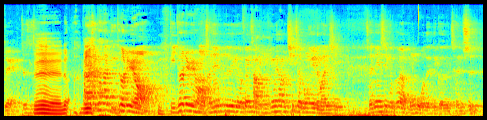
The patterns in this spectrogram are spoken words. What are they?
对，就是。对，大家去看看底特律哦，底特律哦，曾经是一个非常，因为他们汽车工业的关系。曾经是一个非常蓬勃的这个城市，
